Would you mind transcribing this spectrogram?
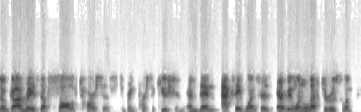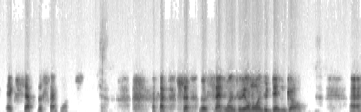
So God raised up Saul of Tarsus to bring persecution. And then Acts 8 1 says, everyone left Jerusalem except the sent ones. Yeah. the sent ones are the only ones who didn't go. Uh,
